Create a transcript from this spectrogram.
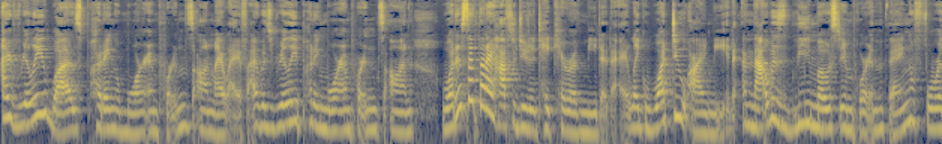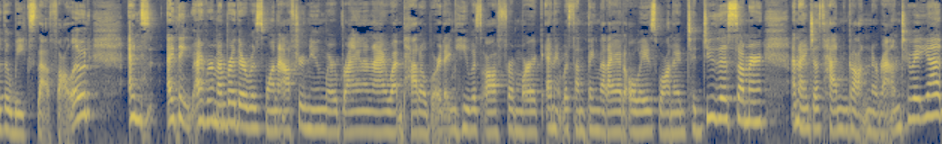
I really was putting more importance on my life. I was really putting more importance on what is it that I have to do to take care of me today? Like, what do I need? And that was the most important thing for the weeks that followed. And I think I remember there was one afternoon where Brian and I went paddleboarding. He was off from work, and it was something that I had always wanted to do this summer, and I just hadn't gotten around to it yet.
